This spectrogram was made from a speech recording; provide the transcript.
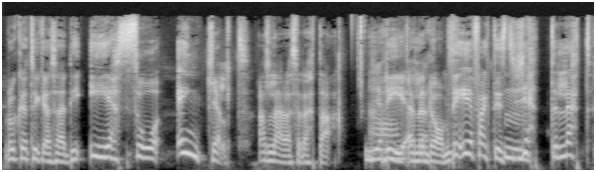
Och då kan jag tycka så här, det är så enkelt att lära sig detta. det eller dem. Det är faktiskt jättelätt.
